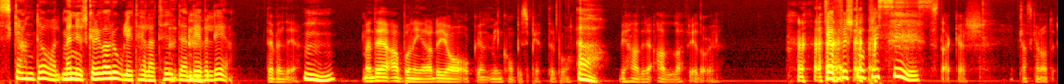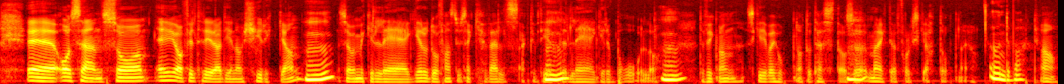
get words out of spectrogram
Skandal. Men nu ska det vara roligt hela tiden. Det är väl det? det är väl det. Mm. Men det abonnerade jag och en, min kompis Petter på. Ja, Vi hade det alla fredagar. jag förstår precis. Stackars klasskamrater. Eh, och sen så är jag filtrerad genom kyrkan. Mm. Så jag var mycket läger och då fanns det här kvällsaktiviteter, lägerbål. Och Mm. Då fick man skriva ihop något och testa och så märkte jag att folk skrattade åt mig. Underbart. Ja.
